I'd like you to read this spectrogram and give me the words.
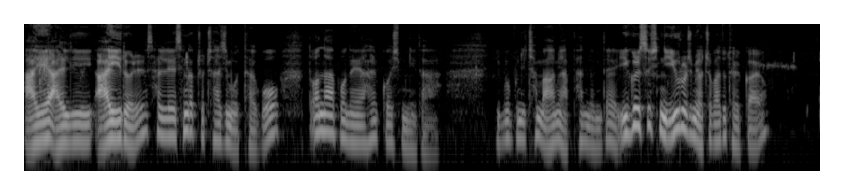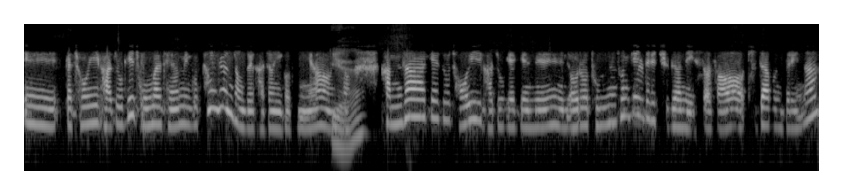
아예 알리, 아이를 살릴 생각조차 하지 못하고 떠나보내야 할 것입니다. 이 부분이 참 마음이 아팠는데 이 글 쓰신 이유를 좀 여쭤봐도 될까요? 예, 그러니까 저희 가족이 정말 대한민국 평균 정도의 가정이거든요. 그래서 예. 감사하게도 저희 가족에게는 여러 돕는 손길들이 주변에 있어서 기자분들이나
